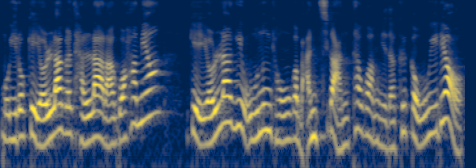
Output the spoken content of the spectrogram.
뭐 이렇게 연락을 달라라고 하면, 이게 연락이 오는 경우가 많지가 않다고 합니다. 그러니까 오히려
